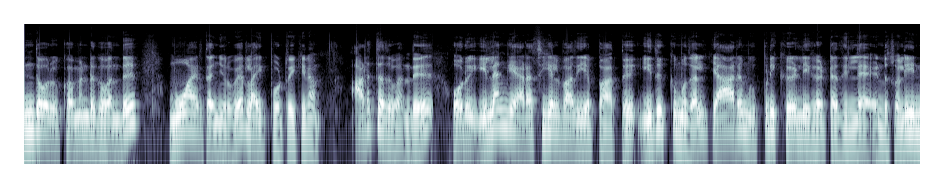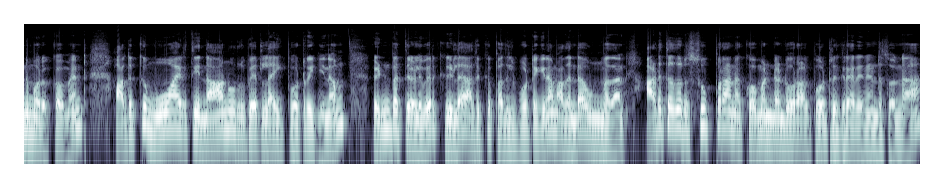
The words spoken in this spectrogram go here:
இந்த ஒரு கமெண்ட்டுக்கு வந்து மூவாயிரத்து ஐநூறு பேர் லைக் போட்டிருக்கணும் அடுத்தது வந்து ஒரு இலங்கை அரசியல்வாதியை பார்த்து இதுக்கு முதல் யாரும் இப்படி கேள்வி கேட்டதில்லை என்று சொல்லி இன்னும் ஒரு கமெண்ட் அதுக்கு மூவாயிரத்தி நானூறு பேர் லைக் போட்டிருக்கணும். எண்பத்தேழு பேர் கீழே அதுக்கு பதில் போட்டிருக்கணும். அதண்டா உண்மைதான். அடுத்தது ஒரு சூப்பரான கமெண்ட் ஒரு ஆள் போட்டிருக்கிறார் என்னென்னு சொன்னால்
